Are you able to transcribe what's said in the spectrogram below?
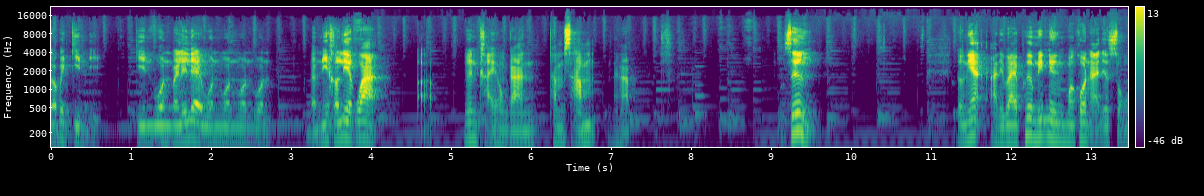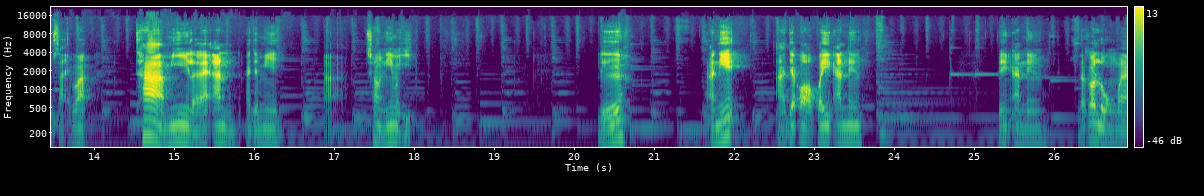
ก็ไปกินอีก กินวนไปเรื่อยๆวนวนวนวนแบบนี้เขาเรียกว่าเอ่อเงื่อนไขของการทำซ้ำนะครับ ซึ่ง ตรงนี้อธิบายเพิ่มนิดนึง บางคนอาจจะสงสัยว่า ถ้ามีหลายๆอันอาจจะมีช่องนี้มาอีก หรืออันนี้อาจจะออกไปอีกอันนึง เป็นอีกอันนึง แล้วก็ลงมา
